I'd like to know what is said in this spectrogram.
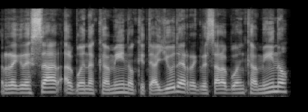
regresar al buen camino, que te ayude a regresar al buen camino,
